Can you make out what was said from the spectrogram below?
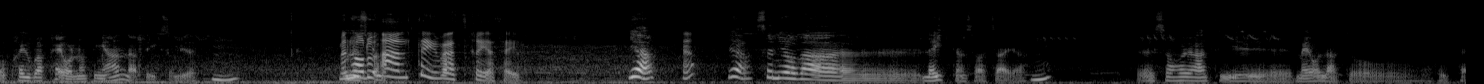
att prova på någonting annat liksom ju. Mm. Men har du alltid varit kreativ? Ja, Ja. ja sen jag var eh, liten så att säga. Mm. Eh, så har jag alltid eh, målat och hållit på.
